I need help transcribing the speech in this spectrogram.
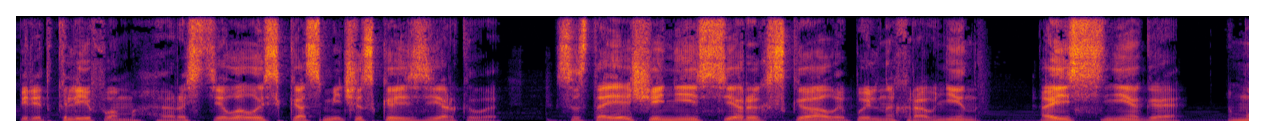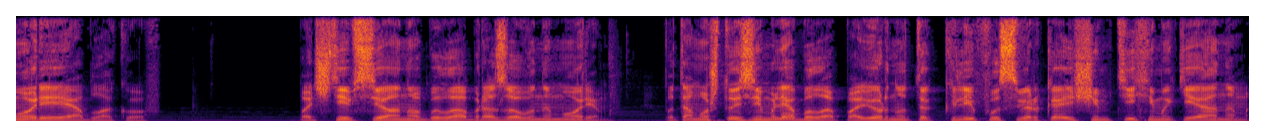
Перед клифом расстилалось космическое зеркало, состоящее не из серых скал и пыльных равнин, а из снега, моря и облаков. Почти все оно было образовано морем – потому что земля была повернута к клифу сверкающим Тихим океаном,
